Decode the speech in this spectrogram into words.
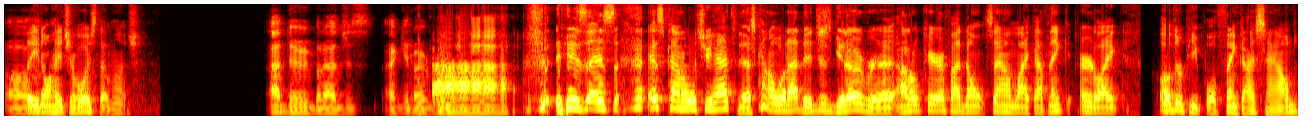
um, but you don't hate your voice that much. I do, but I just I get over it. it's, it's, it's kind of what you had to do. That's kind of what I did. Just get over it. I don't care if I don't sound like I think or like other people think I sound.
